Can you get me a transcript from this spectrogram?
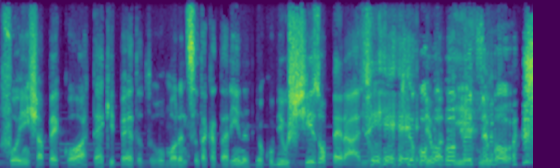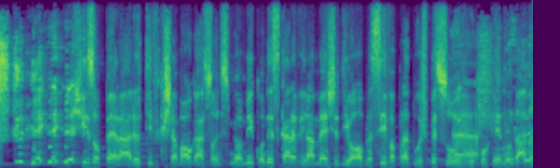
foi em Chapecó, até aqui perto, eu tô morando em Santa Catarina. Eu comi o X Operário. Meu amigo. Isso é bom. X Operário, eu tive que chamar o garçom e disse: Meu amigo, quando esse cara virar mestre de obra, sirva pra duas pessoas, É. porque não dá, não.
